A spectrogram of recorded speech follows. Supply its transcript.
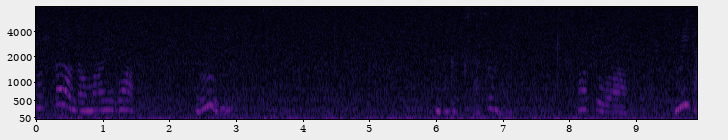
そしたら名前はルーリなんか臭そうね。あとはウリタ。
